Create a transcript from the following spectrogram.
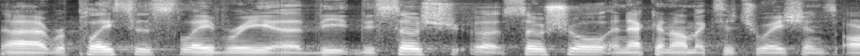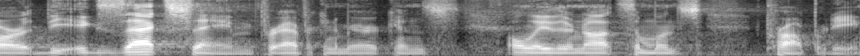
uh, replaces slavery. Uh, the the soci- uh, social and economic situations are the exact same for African Americans, only they're not someone's property.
